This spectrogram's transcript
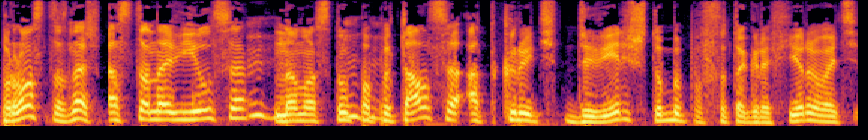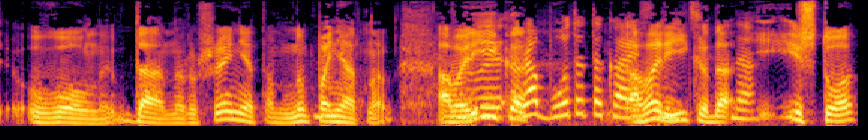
просто, знаешь, остановился на мосту, попытался открыть дверь, чтобы пофотографировать волны. Да, нарушение там, ну понятно. Аварийка. Ну, работа такая, Аварийка, извините, да. да. И, и что?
